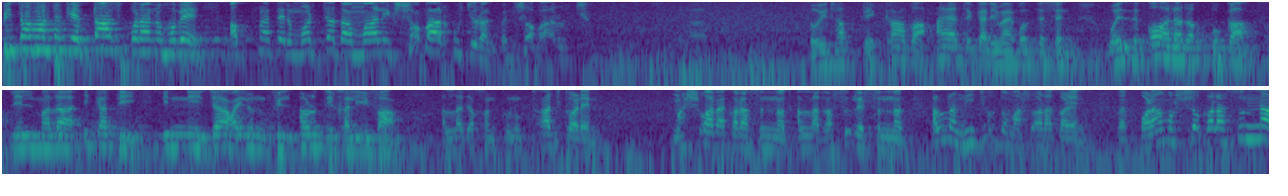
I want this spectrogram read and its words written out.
পিতামাতাকে তাজ পড়ানো হবে। আপনাদের মর্যাদা মালিক সবার উঁচু রাখবেন, সবার উঁচু। তো ওই রাব্বে কাবা আয়াতে কারিমায় বলতেছেন, ওয়াইদ ক্বালা রাব্বুকা লিল মালাইকাতি ইন্নী জাইলুন ফিল আরদি খলিফা। আল্লাহ যখন কোনো কাজ করেন মাসোয়ারা করা সুন্নত আল্লাহ রাসূলের সুন্নত, আল্লাহ নিজেও তো মাসোয়ারা করেন। পরামর্শ করা সুন্না?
